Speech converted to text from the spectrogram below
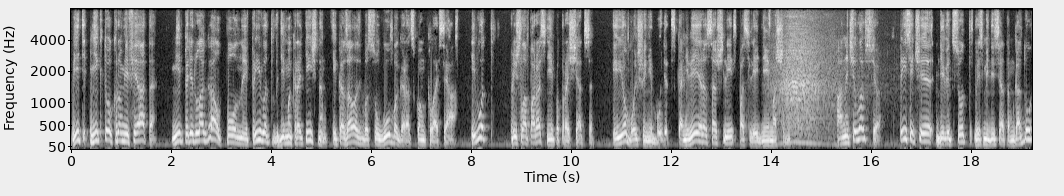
Ведь никто, кроме «Фиата», не предлагал полный привод в демократичном и, казалось бы, сугубо городском классе А. И вот пришла пора с ней попрощаться. Ее больше не будет. С конвейера сошли последние машины. А начало все в 1980 году,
